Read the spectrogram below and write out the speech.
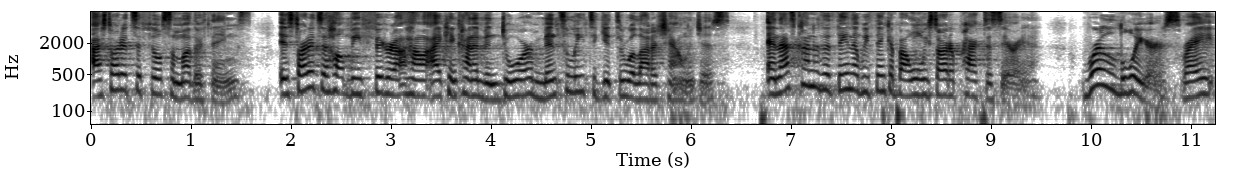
I started to feel some other things. It started to help me figure out how I can kind of endure mentally to get through a lot of challenges. And that's kind of the thing that we think about when we start a practice area. We're lawyers, right?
